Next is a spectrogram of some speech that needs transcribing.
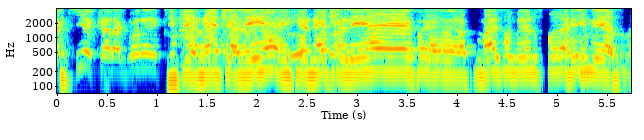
Aqui, cara, agora é que. Internet alheia, internet alheia é, é, mais ou menos por aí mesmo.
